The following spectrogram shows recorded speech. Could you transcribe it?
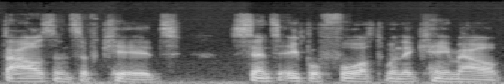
thousands of kids since April 4th when it came out.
